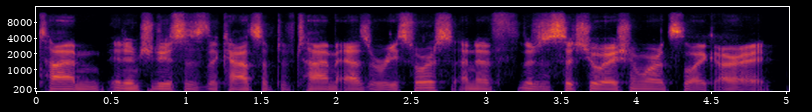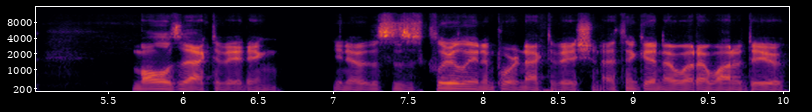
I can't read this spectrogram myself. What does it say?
time, it introduces the concept of time as a resource. And if there's a situation where it's like, all right, Maul is activating, you know, this is clearly an important activation. I think I know what I want to do,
